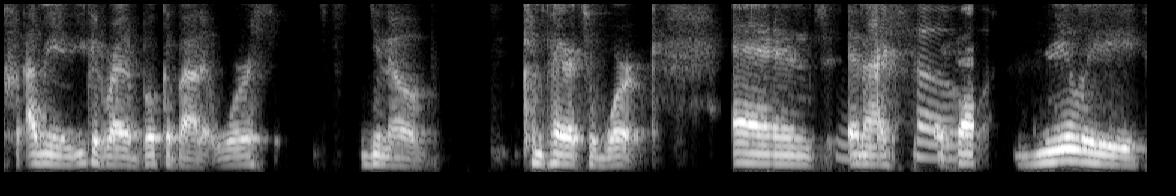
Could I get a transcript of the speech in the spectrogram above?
i mean you could write a book about it worth you know compared to work. And and i think that's really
